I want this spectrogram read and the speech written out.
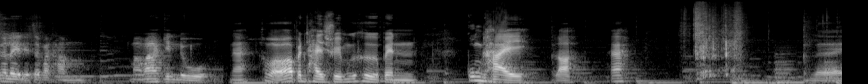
ก็เลยเดี๋ยวจะมาทำ มาม่ากินดูนะเขาบอกว่าเป็นไทยชริมก็คือเป็นกุ้งไทยเหรอฮะเลย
